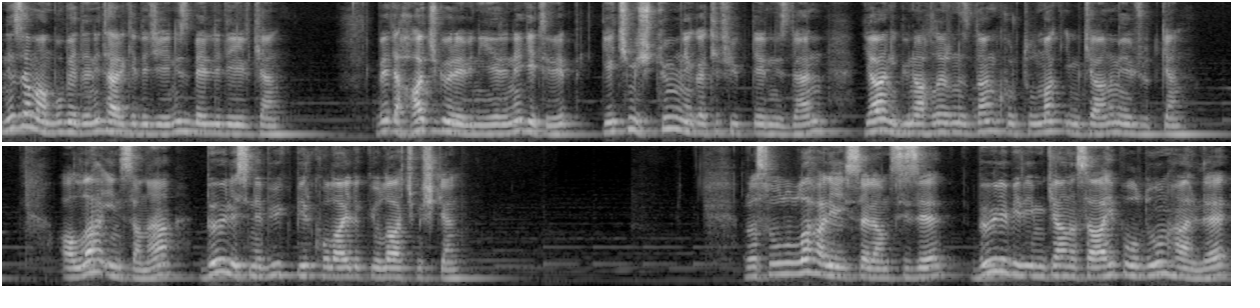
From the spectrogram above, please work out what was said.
Ne zaman bu bedeni terk edeceğiniz belli değilken ve de hac görevini yerine getirip geçmiş tüm negatif yüklerinizden yani günahlarınızdan kurtulmak imkanı mevcutken Allah insana böylesine büyük bir kolaylık yolu açmışken Resulullah Aleyhisselam size böyle bir imkana sahip olduğun halde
